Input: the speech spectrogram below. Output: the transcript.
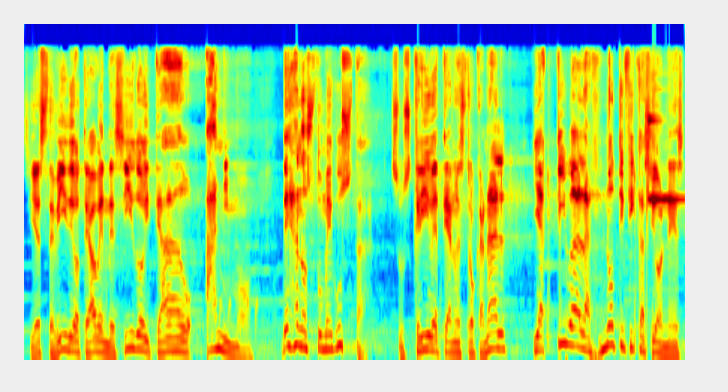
Si este video te ha bendecido y te ha dado ánimo, déjanos tu me gusta suscríbete a nuestro canal y activa las notificaciones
